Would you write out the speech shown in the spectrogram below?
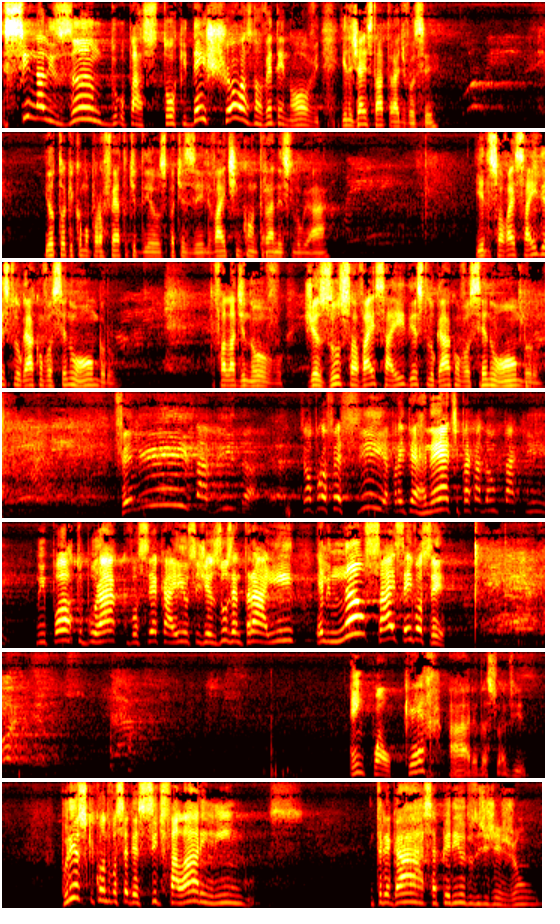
sinalizando o pastor que deixou as 99 e ele já está atrás de você. E eu estou aqui como profeta de Deus para dizer: Ele vai te encontrar nesse lugar. E Ele só vai sair desse lugar com você no ombro. Vou falar de novo: Jesus só vai sair desse lugar com você no ombro. Feliz da vida. Isso é uma profecia para a internet para cada um que está aqui. Não importa o buraco que você caiu, se Jesus entrar aí, Ele não sai sem você. em qualquer área da sua vida. Por isso que quando você decide falar em línguas, entregar-se a períodos de jejum,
